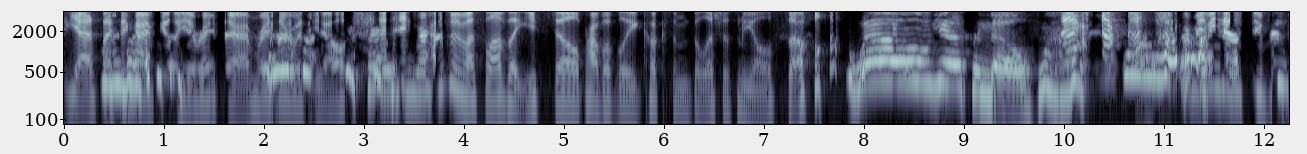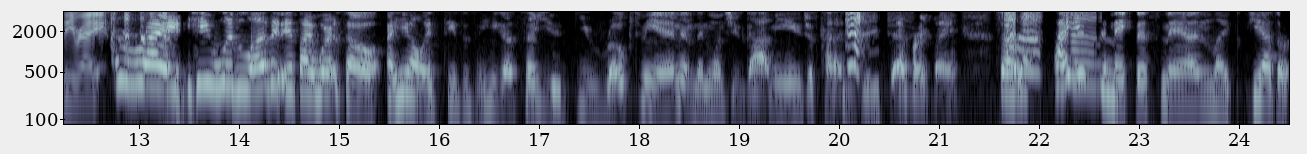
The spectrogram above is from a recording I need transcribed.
yes, I think I feel you right there. I'm right there with you. And, and, your husband must love that you still probably cook some delicious meals. So, well, yes and no. or maybe not too busy, right? right. He would love it if I were. So uh, he always teases me. He goes, "So you you roped me in, and then once you got me, you just kind of duped everything." So I used to make this man like he has a,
